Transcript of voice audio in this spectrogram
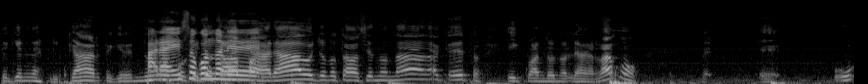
te quieren explicar, te quieren... No, Para eso cuando yo estaba le- parado, yo no estaba haciendo nada, que esto. Y cuando nos le agarramos, eh, u-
